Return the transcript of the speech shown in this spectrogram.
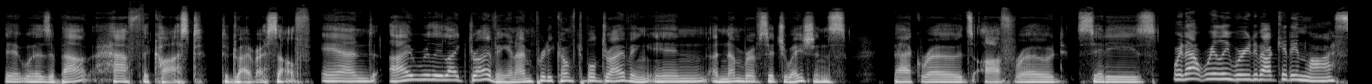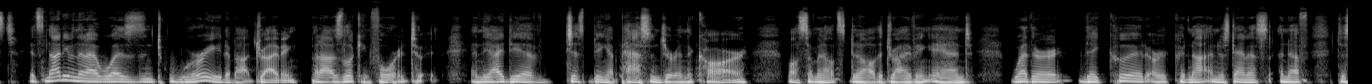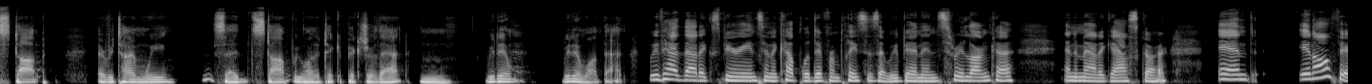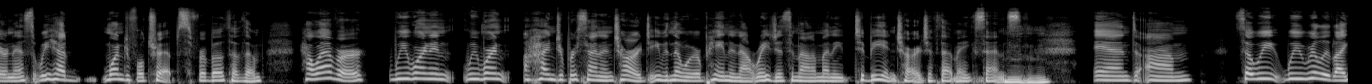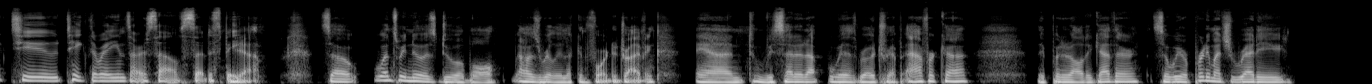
it was about half the cost to drive ourselves. And I really like driving, and I'm pretty comfortable driving in a number of situations back roads, off road, cities. We're not really worried about getting lost. It's not even that I wasn't worried about driving, but I was looking forward to it. And the idea of just being a passenger in the car while someone else did all the driving and whether they could or could not understand us enough to stop every time we said stop, we want to take a picture of that. Hmm. We didn't we didn't want that. We've had that experience in a couple of different places that we've been in Sri Lanka and in Madagascar. And in all fairness, we had wonderful trips for both of them. However, we weren't in we weren't 100% in charge even though we were paying an outrageous amount of money to be in charge if that makes sense. Mhm. And um so we we really like to take the reins ourselves so to speak. Yeah. So once we knew it was doable, I was really looking forward to driving. And we set it up with Road Trip Africa. They put it all together. So we were pretty much ready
